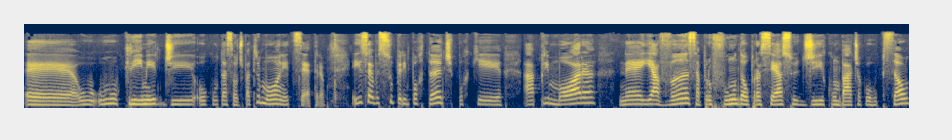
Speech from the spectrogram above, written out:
é, o, o, crime de ocultação de patrimônio, etc. Isso é super importante porque aprimora né, e avança, aprofunda o processo de combate à corrupção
